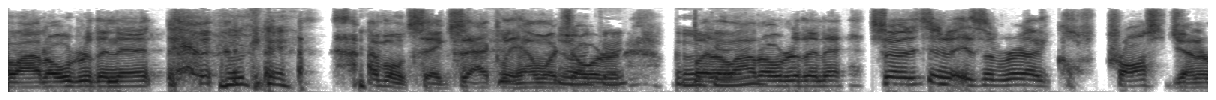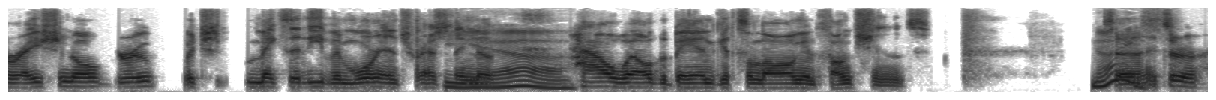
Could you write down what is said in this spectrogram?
a lot older than that. Okay. I won't say exactly how much Okay. older, but Okay. a lot older than that. So it's a, it's a really cross generational group, which makes it even more interesting Yeah. how well the band gets along and functions. Nice. So it's a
